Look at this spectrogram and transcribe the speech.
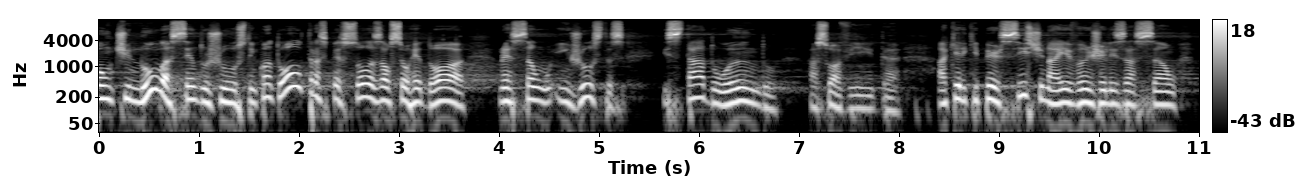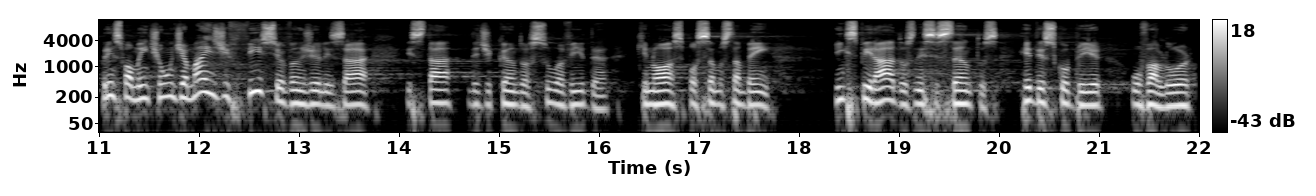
continua sendo justo, enquanto outras pessoas ao seu redor não é, são injustas, está doando a sua vida. Aquele que persiste na evangelização, principalmente onde é mais difícil evangelizar, está dedicando a sua vida. Que nós possamos também, inspirados nesses santos, redescobrir o valor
